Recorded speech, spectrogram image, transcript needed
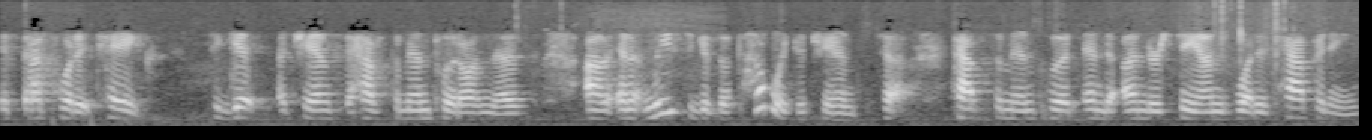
if that's what it takes to get a chance to have some input on this uh, and at least to give the public a chance to have some input and to understand what is happening.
